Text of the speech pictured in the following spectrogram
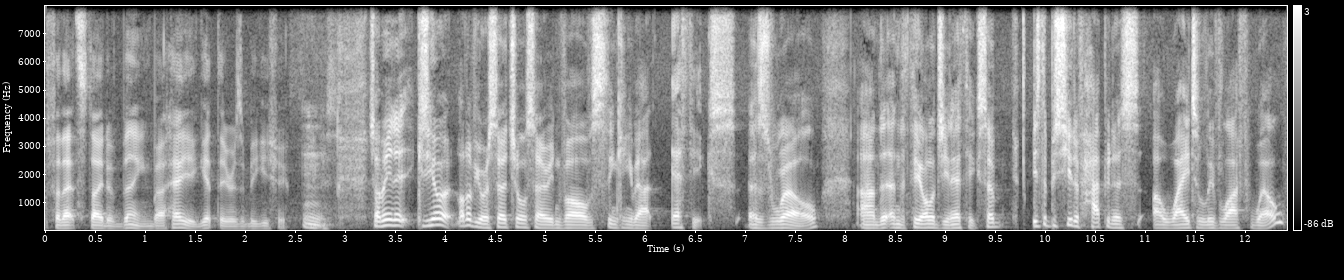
for that state of being, but how you get there is a big issue. Mm. So, I mean, because a lot of your research also involves thinking about ethics as well, um, and the theology and ethics. So, is the pursuit of happiness a way to live life well,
